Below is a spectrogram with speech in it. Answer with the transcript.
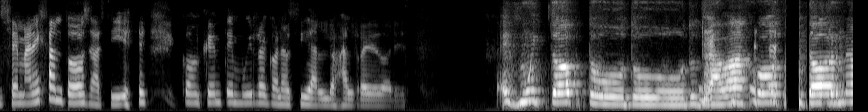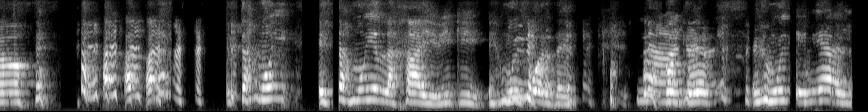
se manejan todos así, con gente muy reconocida en los alrededores. Es muy top tu, tu, tu trabajo, tu entorno. estás muy, estás muy en la high, Vicky, es muy fuerte. No, Es muy genial.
